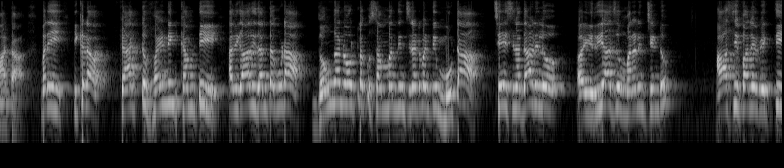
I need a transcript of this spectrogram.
మాట. మరి ఇక్కడ ఫ్యాక్ట్ ఫైండింగ్ కమిటీ అది కాదు ఇదంతా కూడా దొంగ నోట్లకు సంబంధించినటువంటి ముఠా చేసిన దాడిలో ఈ రియాజు మరణించిండు. ఆసిఫ్ అనే వ్యక్తి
